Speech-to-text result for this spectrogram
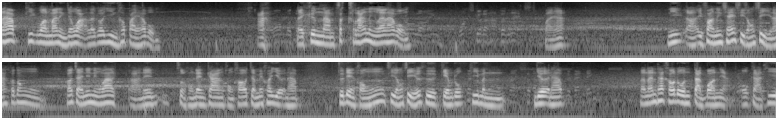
นะครับพลิกบอลมาหนึ่งจังหวะ แล้วก็ยิงเข้าไปครับผม อะ ได้ขึ้นนำสักครั้งหนึ่งแล้วนะครับผม ไปฮะ นี่อ่าอีกฝั่งหนึ่งใช้ 4-2-4 นะ ก็ต้องเข้าใจนิดนึงว่าอ่าในส่วนของแดนกลางของเขาจะไม่ค่อยเยอะนะครับ จุดเด่นของ 4-2-4 ก็คือเกมรุกที่มันเยอะนะครับ ดังนั้นถ้าเขาโดนตัดบอลเนี่ย โอกาสที่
